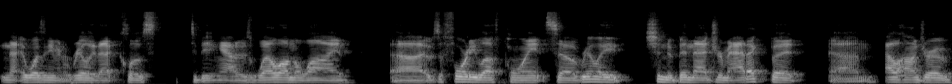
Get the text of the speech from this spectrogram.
it wasn't even really that close to being out. It was well on the line uh, it was a 40 love point, so really shouldn't have been that dramatic. But um, Alejandro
